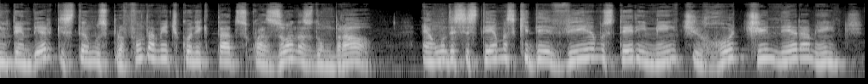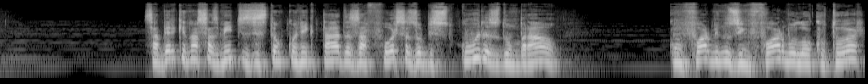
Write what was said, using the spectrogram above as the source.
Entender que estamos profundamente conectados com as zonas do umbral é um desses temas que devemos ter em mente rotineiramente. Saber que nossas mentes estão conectadas a forças obscuras do umbral, conforme nos informa o locutor,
